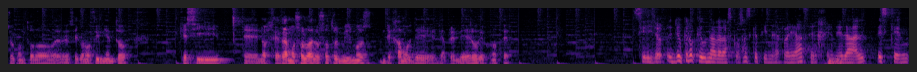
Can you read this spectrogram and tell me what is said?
pues con todo ese conocimiento que si eh, nos cerramos solo a nosotros mismos, dejamos de, aprender o de conocer. Sí, yo, yo, creo que una de las cosas que tiene REAZ en general es que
